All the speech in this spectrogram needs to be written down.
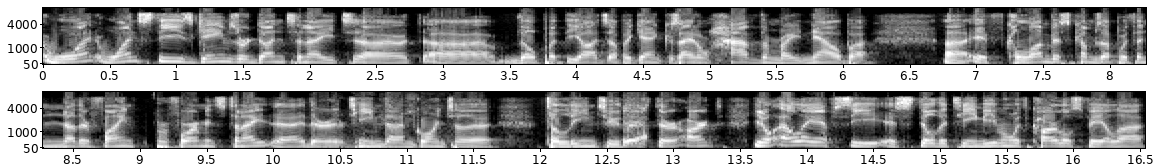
once these games are done tonight, uh, uh, they'll put the odds up again because I don't have them right now. But uh, if Columbus comes up with another fine performance tonight, uh, they're a team that I'm going to to lean to. Yeah. There aren't, you know, LAFC is still the team, even with Carlos Vela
